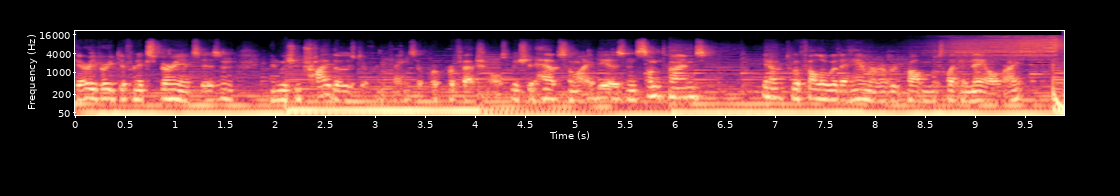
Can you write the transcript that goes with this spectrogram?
very, very different experiences, and, and we should try those different things if we're professionals. We should have some ideas, and sometimes, you know, to a fellow with a hammer, every problem looks like a nail, right?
